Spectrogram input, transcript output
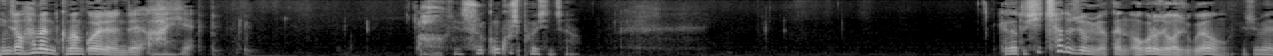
인정하면 그만 꺼야 되는데, 아, 이게. 아, 술 끊고 싶어요, 진짜. 게다가 또 시차도 좀 약간 어그러져가지고요. 요즘에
